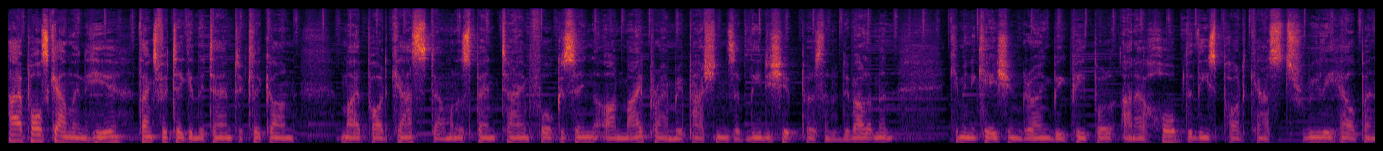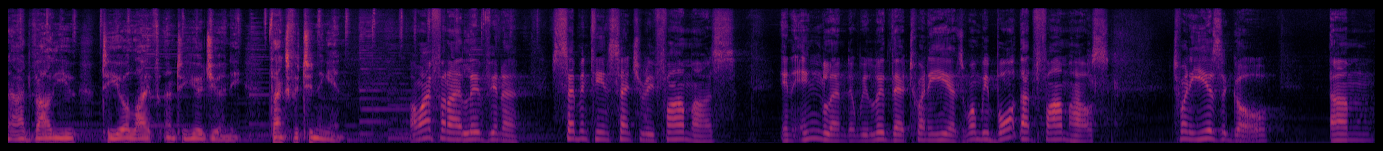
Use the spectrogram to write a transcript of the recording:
Hi, Paul Scanlon here. Thanks for taking the time to click on my podcast. I want to spend time focusing on my primary passions of leadership, personal development, communication, growing big people, and I hope that these podcasts really help and add value to your life and to your journey. Thanks for tuning in. My wife and I live in a 17th century farmhouse in England, and we lived there 20 years. When we bought that farmhouse 20 years ago, um,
